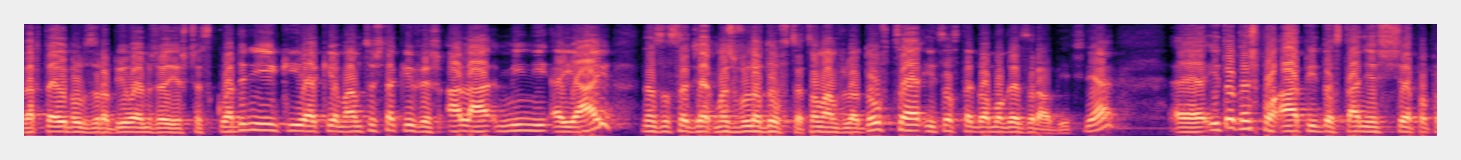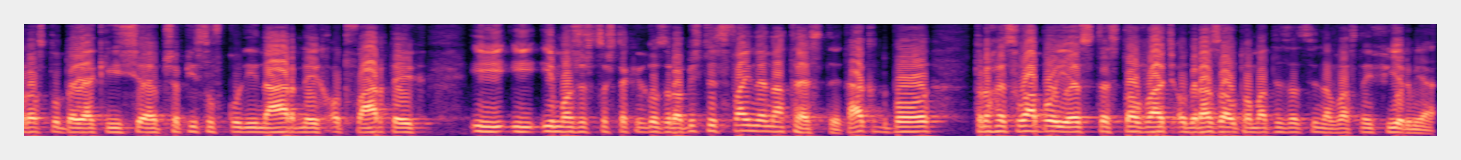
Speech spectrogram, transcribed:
w Airtable zrobiłem, że jeszcze składniki, jakie mam, coś takiego, wiesz, ala mini AI, na zasadzie jak masz w lodówce, co mam w lodówce i co z tego mogę zrobić, nie? E, I to też po API dostaniesz się po prostu do jakichś e, przepisów kulinarnych, otwartych i, i, i możesz coś takiego zrobić. To jest fajne na testy, tak? Bo trochę słabo jest testować od razu automatyzację na własnej firmie.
